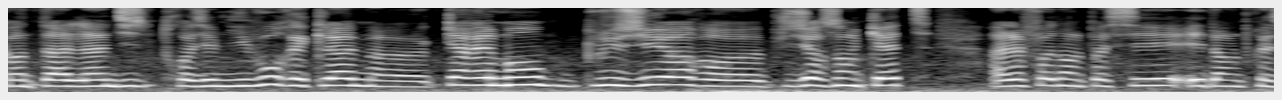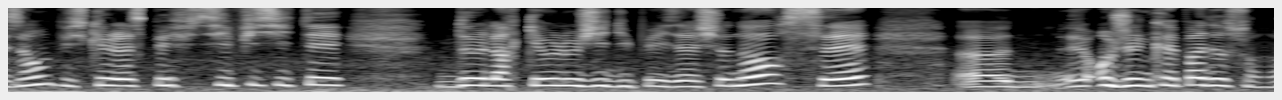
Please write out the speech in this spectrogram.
Quant à l'indice de troisième niveau, réclame euh, carrément plusieurs, euh, plusieurs enquêtes, à la fois dans le passé et dans le présent, puisque la spécificité de l'archéologie du paysage sonore, c'est euh, je ne crée pas de son.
